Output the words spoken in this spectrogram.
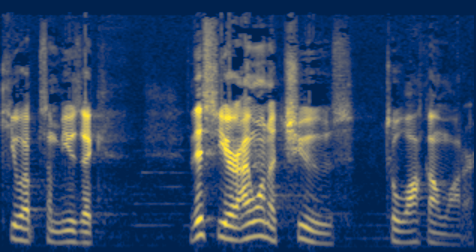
cue up some music. This year, I want to choose to walk on water.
